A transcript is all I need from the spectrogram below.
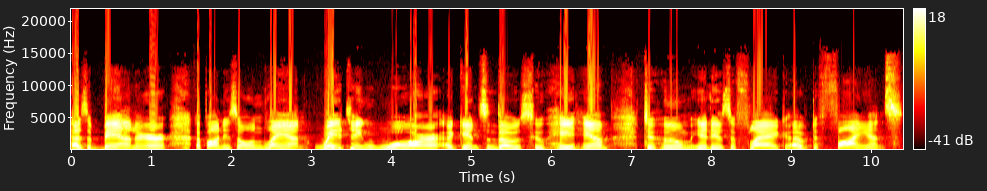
as a banner upon his own land, waging war against those who hate him, to whom it is a flag of defiance.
